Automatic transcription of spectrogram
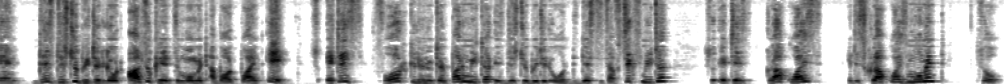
And this distributed load also creates a moment about point A. So it is 4 kilonewton per meter is distributed over the distance of 6 meter. So it is clockwise. It is clockwise moment. So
